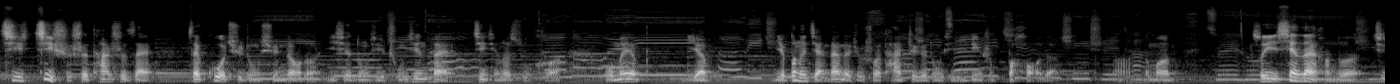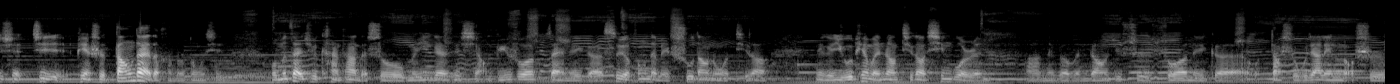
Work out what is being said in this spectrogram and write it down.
即即使是他是在在过去中寻找的一些东西重新再进行了组合，我们也也。也不能简单的就说它这个东西一定是不好的啊。那么，所以现在很多，即使即便是当代的很多东西，我们再去看它的时候，我们应该去想，比如说在那个四月份的那书当中，我提到那个有一篇文章提到新国人啊，那个文章就是说那个当时吴嘉玲老师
